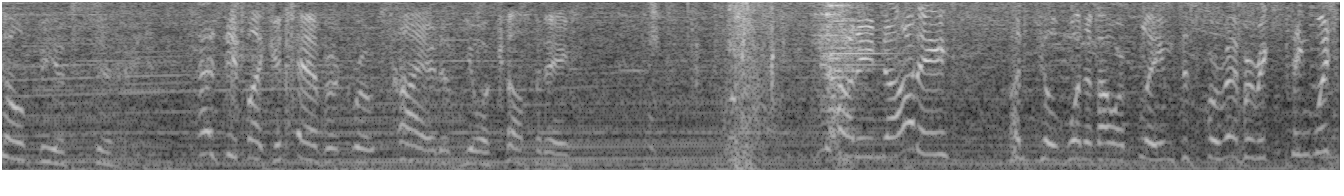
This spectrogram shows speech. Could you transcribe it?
Don't be absurd. As if I could ever grow tired of your company. Naughty, naughty! Until one of our flames is forever extinguished,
